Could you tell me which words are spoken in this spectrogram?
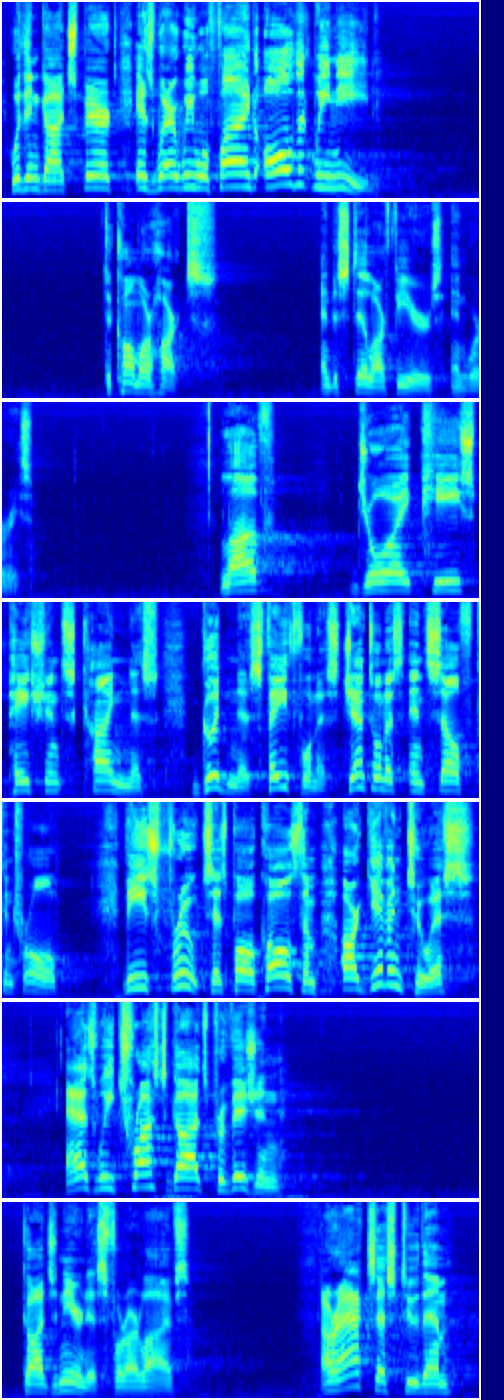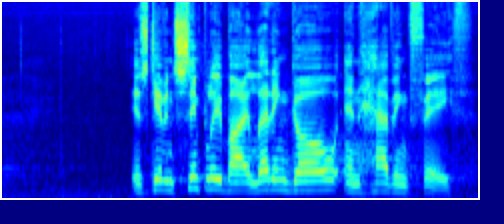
within God's Spirit is where we will find all that we need to calm our hearts and to still our fears and worries. Love, joy, peace, patience, kindness, goodness, faithfulness, gentleness, and self control. These fruits, as Paul calls them, are given to us as we trust God's provision, God's nearness for our lives. Our access to them is given simply by letting go and having faith.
